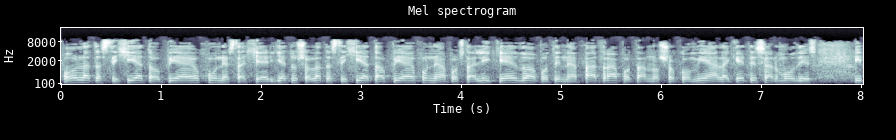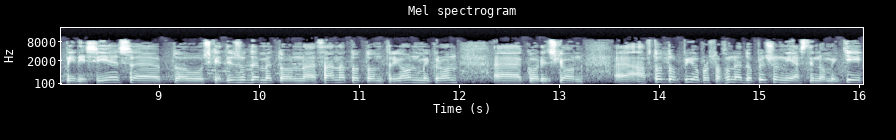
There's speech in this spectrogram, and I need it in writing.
Όλα τα στοιχεία τα οποία έχουν στα χέρια τους, όλα τα στοιχεία τα οποία έχουν αποσταλεί και εδώ από την Πάτρα, από τα νοσοκομεία αλλά και τις αρμόδιες υπηρεσίες, το σχετίζονται με τον θάνατο των τριών μικρών κοριτσιών. Αυτό το οποίο προσπαθούν να εντοπίσουν οι αστυνομικοί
